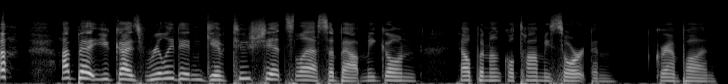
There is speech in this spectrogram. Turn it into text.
I bet you guys really didn't give two shits less about me going helping Uncle Tommy sort and Grandpa and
